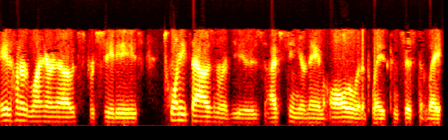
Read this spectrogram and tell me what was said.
800 liner notes for CDs, 20,000 reviews. I've seen your name all over the place consistently.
